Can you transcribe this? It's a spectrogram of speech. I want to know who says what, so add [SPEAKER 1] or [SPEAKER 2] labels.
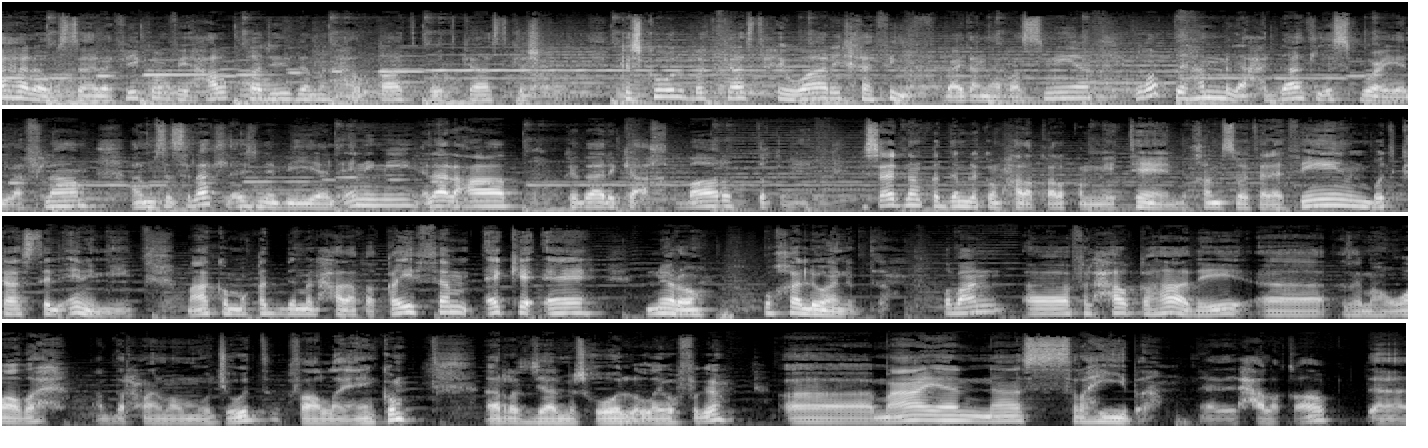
[SPEAKER 1] يا هلا وسهلا فيكم في حلقة جديدة من حلقات بودكاست كشكول. كشكول بودكاست حواري خفيف بعيد عن الرسمية يغطي هم الأحداث الأسبوعية الأفلام المسلسلات الأجنبية الأنمي الألعاب وكذلك أخبار التقنية. يسعدنا نقدم لكم حلقة رقم 235 من بودكاست الأنمي. معكم مقدم الحلقة قيثم اكي اي نيرو وخلونا نبدأ. طبعا آه، في الحلقة هذه آه، زي ما هو واضح عبد الرحمن ما موجود فالله يعينكم. الرجال مشغول الله يوفقه. آه، معايا ناس رهيبة هذه الحلقة.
